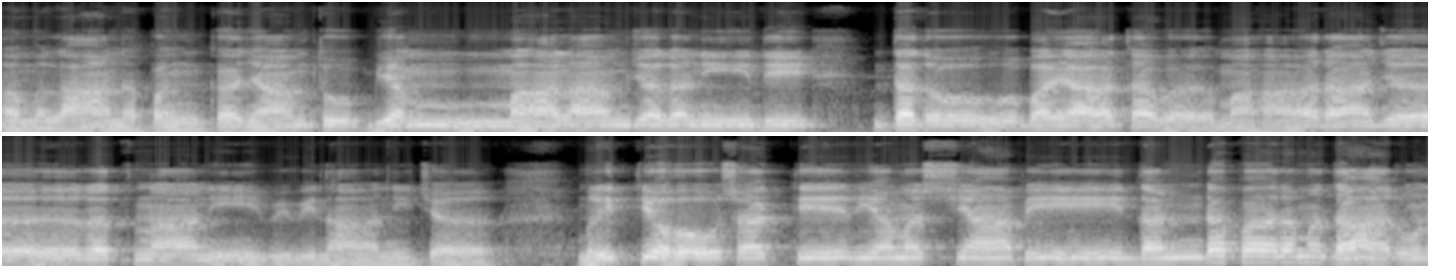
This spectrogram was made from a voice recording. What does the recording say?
अमलान् पङ्कजां तुभ्यं मालां जलनिधि ददो भया तव महाराज रत्नानि विविधानि च। मृत्योः शक्तिर्यमस्यापि दण्डपरमदारुण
